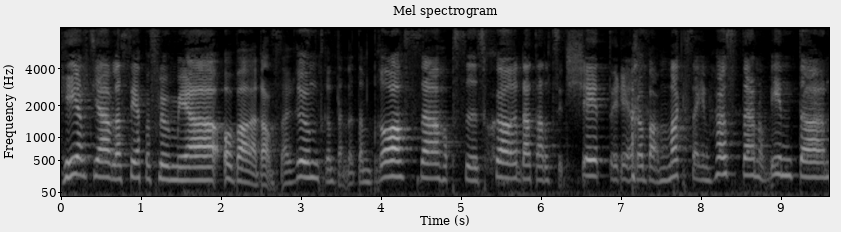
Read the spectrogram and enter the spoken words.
helt jävla CP-flummiga och bara dansar runt, runt en liten brasa, har precis skördat allt sitt shit, är redo att bara maxa in hösten och vintern.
